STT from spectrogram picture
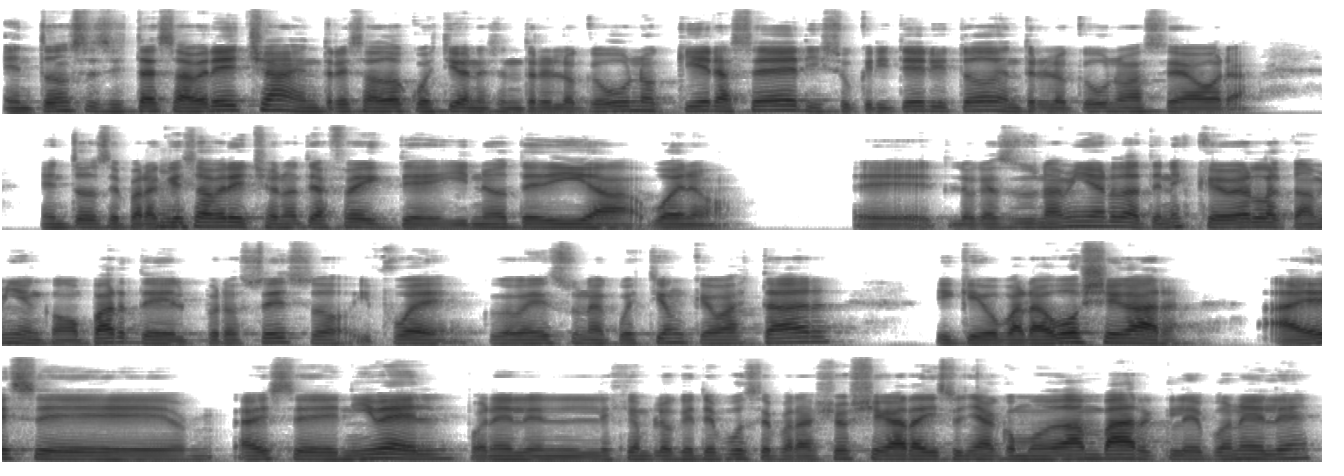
entonces está esa brecha entre esas dos cuestiones, entre lo que uno quiere hacer y su criterio y todo, entre lo que uno hace ahora. Entonces, para que mm, esa brecha no te afecte y no te diga, bueno, eh, lo que haces es una mierda, tenés que verla también como parte del proceso y fue, es una cuestión que va a estar y que para vos llegar a ese, a ese nivel, ponele el ejemplo que te puse, para yo llegar a diseñar como Dan Barclay, ponele,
